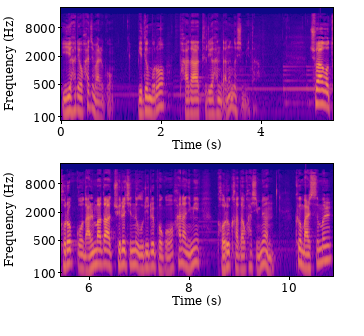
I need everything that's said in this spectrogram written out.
이해하려 하지 말고 믿음으로 받아들여야 한다는 것입니다. 추하고 더럽고 날마다 죄를 짓는 우리를 보고 하나님이 거룩하다고 하시면 그 말씀을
